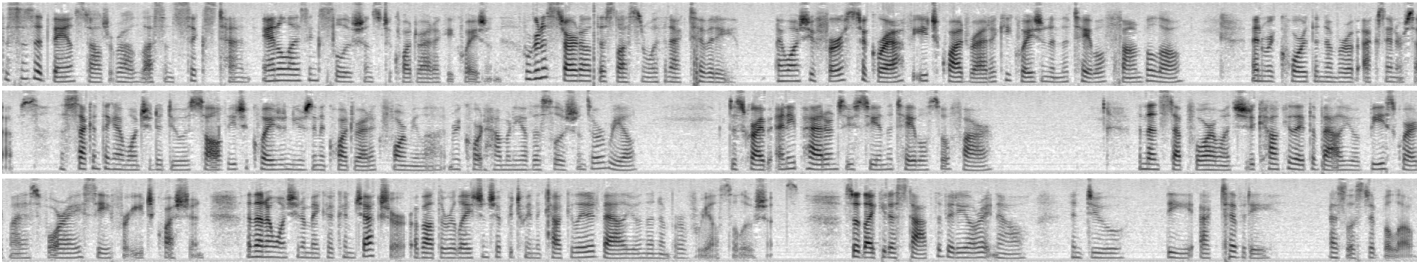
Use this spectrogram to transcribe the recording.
This is Advanced Algebra Lesson 610, Analyzing Solutions to Quadratic Equations. We're going to start out this lesson with an activity. I want you first to graph each quadratic equation in the table found below and record the number of x-intercepts. The second thing I want you to do is solve each equation using the quadratic formula and record how many of the solutions are real. Describe any patterns you see in the table so far and then step 4, I want you to calculate the value of b squared minus 4ac for each question. And then I want you to make a conjecture about the relationship between the calculated value and the number of real solutions. So I'd like you to stop the video right now and do the activity as listed below.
